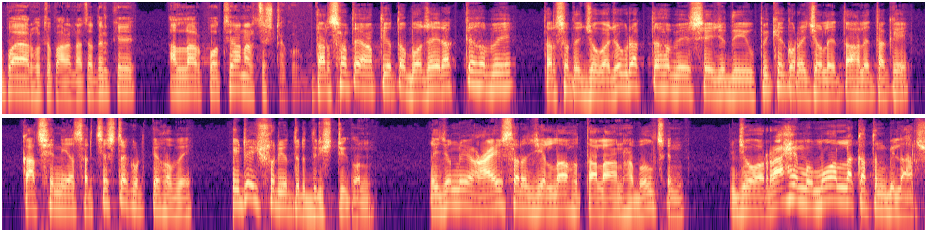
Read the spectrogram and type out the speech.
উপায় আর হতে পারে না। তাদেরকে আল্লাহর পথে আনার চেষ্টা করব। তার সাথে আত্মীয়তা বজায় রাখতে হবে, তার সাথে যোগাযোগ রাখতে হবে। সে যদি উপেক্ষা করে চলে, তাহলে তাকে কাছে নিয়ে আসার চেষ্টা করতে হবে। এটাই শরীয়তের দৃষ্টিকোণ। এই জন্য আয়েসা রাজি আল্লাহ তালা আনহা বলছেন, যে রাহেম মোয়াল্লা কাতন বিল আর্শ।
